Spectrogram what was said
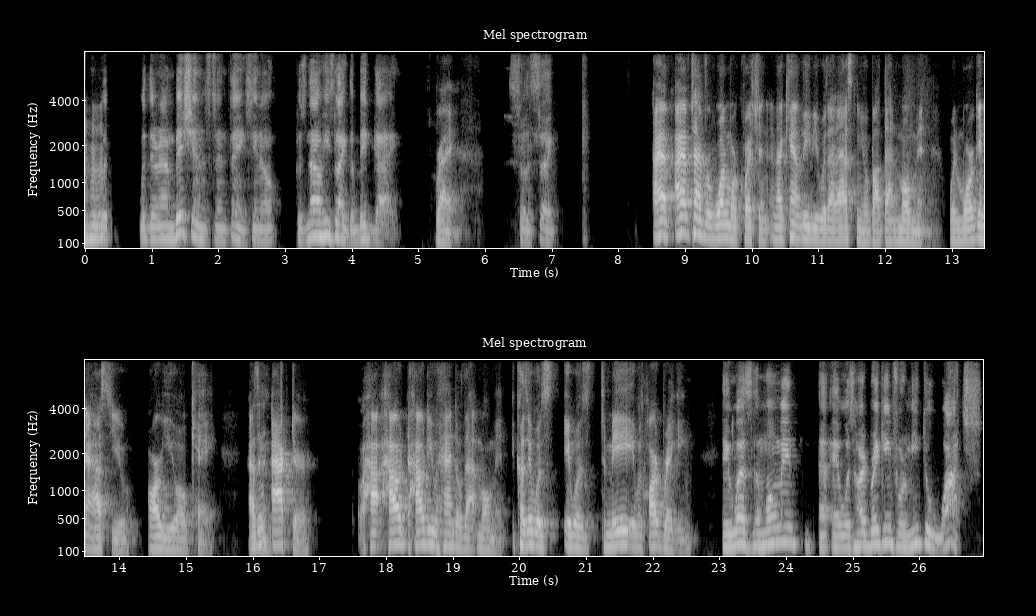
mm-hmm. with with their ambitions and things, you know, because now he's like the big guy. Right. So it's like I have I have time for one more question, and I can't leave you without asking you about that moment when Morgan asked you, "Are you okay?" As an mm. actor, how how how do you handle that moment? Because it was it was to me it was heartbreaking. It was the moment. Uh, it was heartbreaking for me to watch.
